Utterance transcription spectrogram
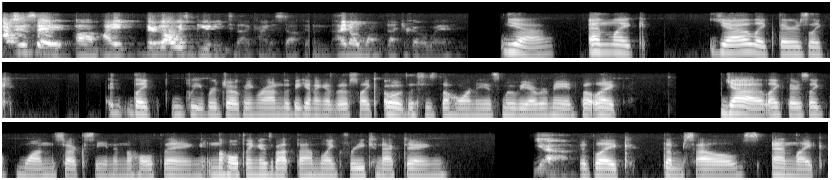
I was gonna say um I there's always beauty to that kind of stuff, and I don't want that to go away. Yeah. And like yeah, like there's like like we were joking around in the beginning of this like, oh, this is the horniest movie ever made, but like yeah, like there's like one sex scene in the whole thing and the whole thing is about them like reconnecting Yeah, with like themselves and like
